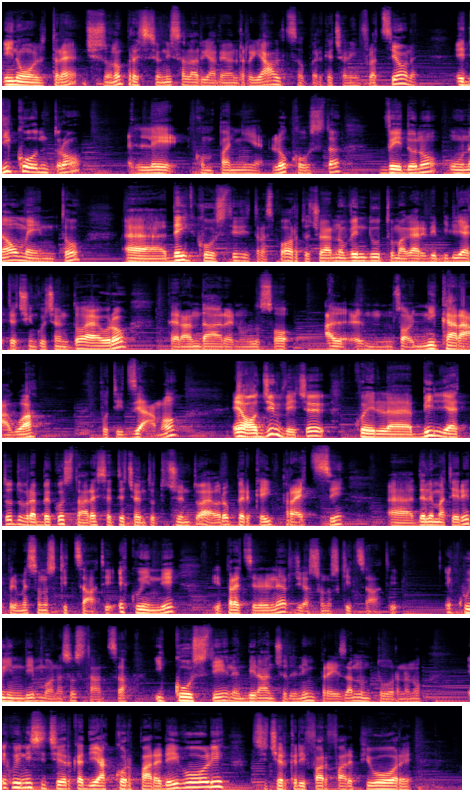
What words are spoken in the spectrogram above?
inoltre ci sono pressioni salariali al rialzo perché c'è l'inflazione e di contro le compagnie low cost vedono un aumento eh, dei costi di trasporto, cioè hanno venduto magari dei biglietti a 500 euro per andare, non lo so, al, eh, non so in Nicaragua, ipotizziamo, e oggi invece quel biglietto dovrebbe costare 700-800 euro perché i prezzi eh, delle materie prime sono schizzati e quindi i prezzi dell'energia sono schizzati. E quindi in buona sostanza i costi nel bilancio dell'impresa non tornano. E quindi si cerca di accorpare dei voli, si cerca di far fare più ore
